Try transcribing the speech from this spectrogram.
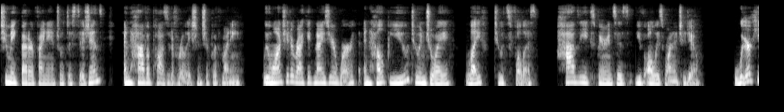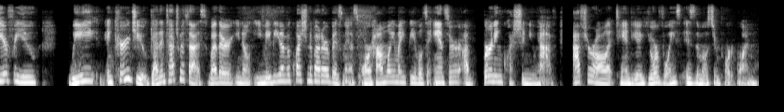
to make better financial decisions and have a positive relationship with money. We want you to recognize your worth and help you to enjoy life to its fullest. Have the experiences you've always wanted to do. We're here for you we encourage you get in touch with us whether you know you maybe you have a question about our business or how we might be able to answer a burning question you have after all at tandia your voice is the most important one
